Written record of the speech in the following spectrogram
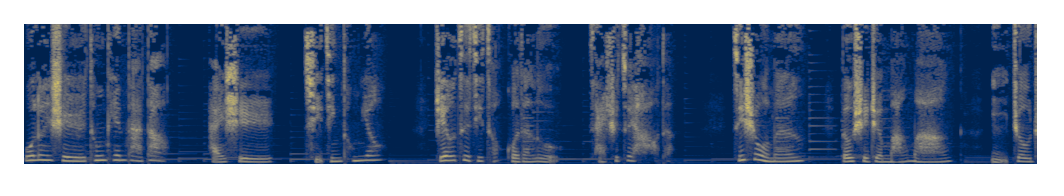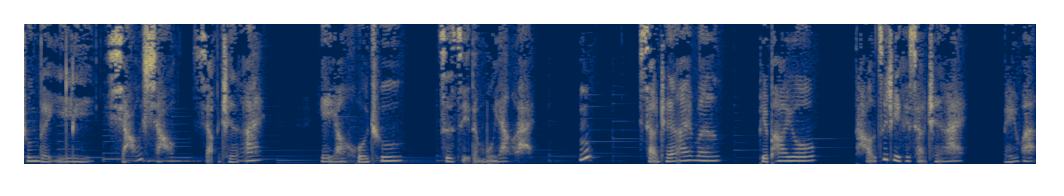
无论是通天大道，还是曲径通幽，只有自己走过的路才是最好的。即使我们都是这茫茫宇宙中的一粒小小小尘埃，也要活出自己的模样来。嗯，小尘埃们，别怕哟，桃子这颗小尘埃，每晚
